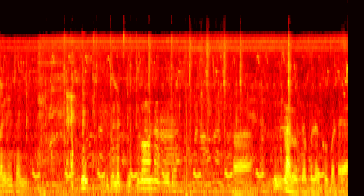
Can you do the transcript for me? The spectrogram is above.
వాళ్ళకి తెలుసు అయ్యి. డబ్బులు ఎక్కువ పడ్డాయా?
